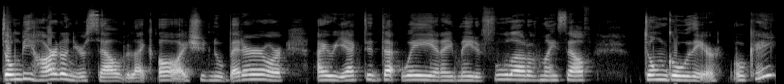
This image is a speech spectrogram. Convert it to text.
don't be hard on yourself, like, oh, I should know better, or I reacted that way and I made a fool out of myself. Don't go there, okay?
